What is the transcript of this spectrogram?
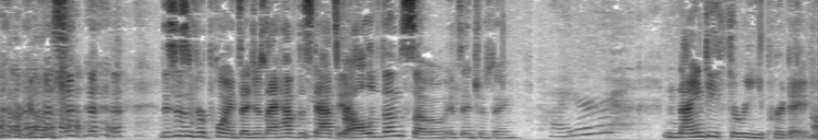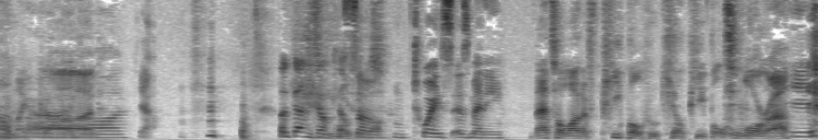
done, our guns. This isn't for points. I just I have the stats for Yeah. all of them, so it's interesting. Higher? 93 per day. Oh my oh god. Yeah. But guns don't kill So people. twice as many. That's a lot of people who kill people, Laura. Yeah.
